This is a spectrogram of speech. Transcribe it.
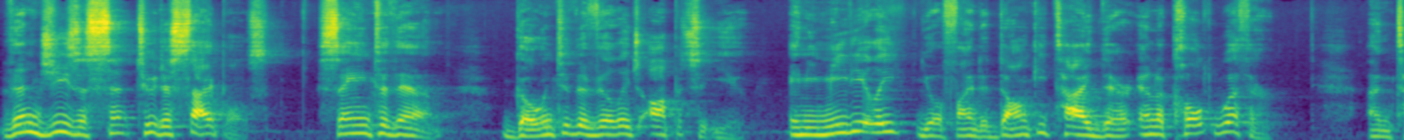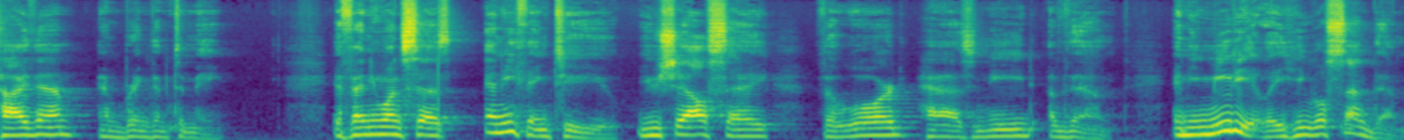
then Jesus sent two disciples, saying to them, Go into the village opposite you, and immediately you'll find a donkey tied there and a colt with her Untie them and bring them to me. If anyone says anything to you, you shall say, The Lord has need of them. And immediately he will send them.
